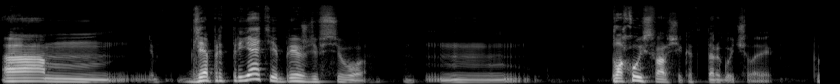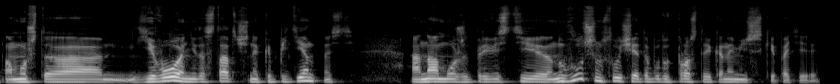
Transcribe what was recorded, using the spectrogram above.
Для предприятия прежде всего плохой сварщик – это дорогой человек, потому что его недостаточная компетентность она может привести, ну, в лучшем случае это будут просто экономические потери.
